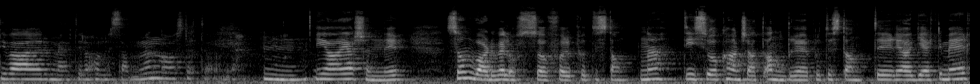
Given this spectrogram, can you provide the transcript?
De var ment til å holde sammen og støtte hverandre. Mm, ja, jeg skjønner. Sånn var det vel også for protestantene. De så kanskje at andre protestanter reagerte mer,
